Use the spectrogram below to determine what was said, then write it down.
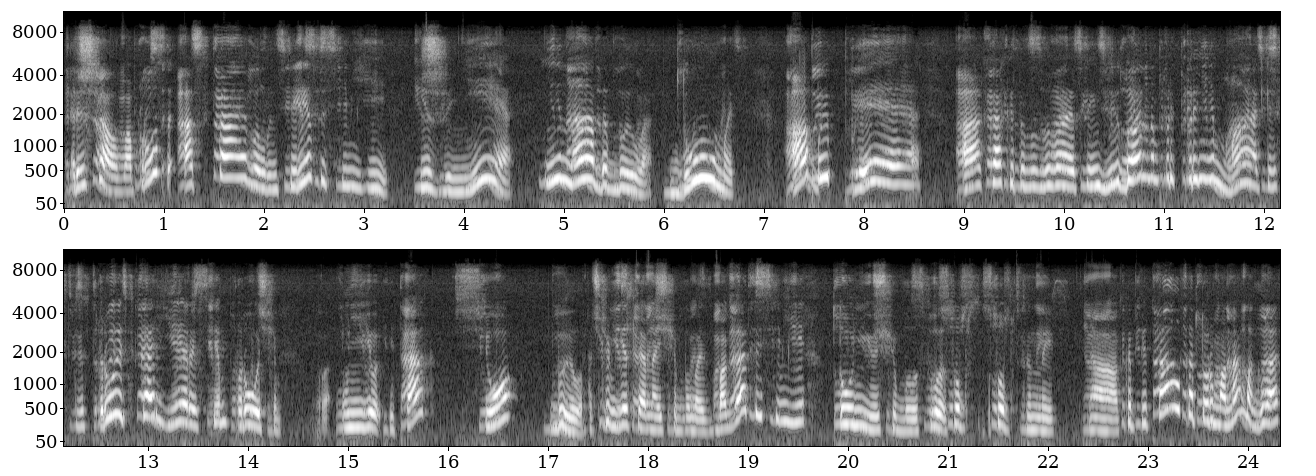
решал вопросы, отстаивал интересы семьи. И жене не надо было думать об ИП, а как это называется, индивидуальном предпринимательстве, строить карьеры всем прочим. У нее и так все было. Причем, если она еще была из богатой семьи, то у нее еще был свой собственный а, капитал, которым она могла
